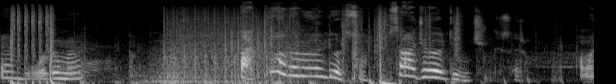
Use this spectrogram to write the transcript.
Ben bu adamı Bak bir adamı öldürsün. Sadece öldüğüm için kızarım. Ama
